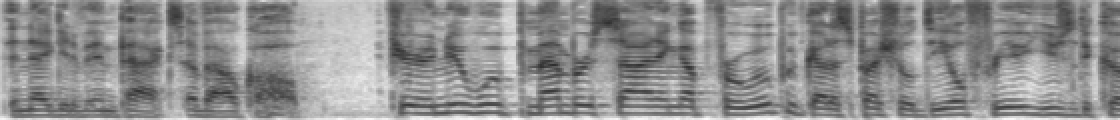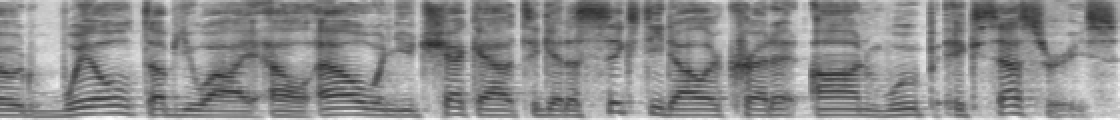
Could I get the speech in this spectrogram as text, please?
the negative impacts of alcohol? If you're a new Whoop member signing up for Whoop, we've got a special deal for you. Use the code WILL, W I L L, when you check out to get a $60 credit on Whoop accessories.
